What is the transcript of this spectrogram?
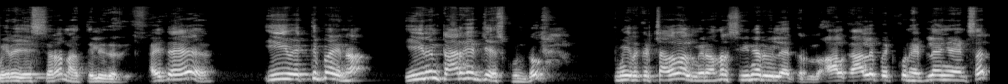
మీరే చేస్తారా? నాకు తెలియదు అది. అయితే ఈ వ్యక్తి పైన ఈయనని టార్గెట్ చేసుకుంటూ మీరు ఇక్కడ చదవాలి. మీరు అందరూ సీనియర్ విలేకరులు. వాళ్ళ కాళ్ళే పెట్టుకుని హెడ్లైన్ ఏంటి sir.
